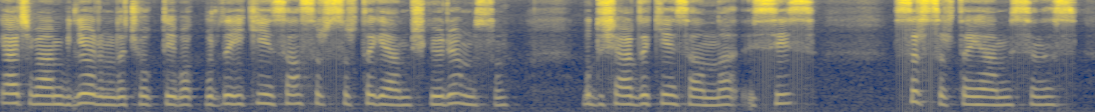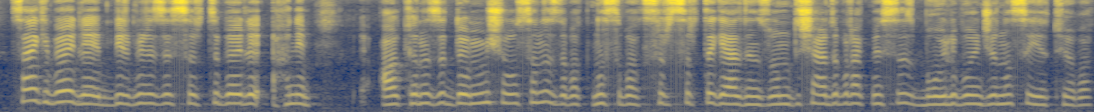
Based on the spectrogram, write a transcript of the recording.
Gerçi ben biliyorum da çok değil. Bak burada iki insan sırt sırta gelmiş görüyor musun? Bu dışarıdaki insanla siz sırt sırta gelmişsiniz. Sanki böyle birbirinize sırtı böyle hani arkanıza dönmüş olsanız da bak nasıl bak sırt sırta geldiniz onu dışarıda bırakmışsınız boylu boyunca nasıl yatıyor bak.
